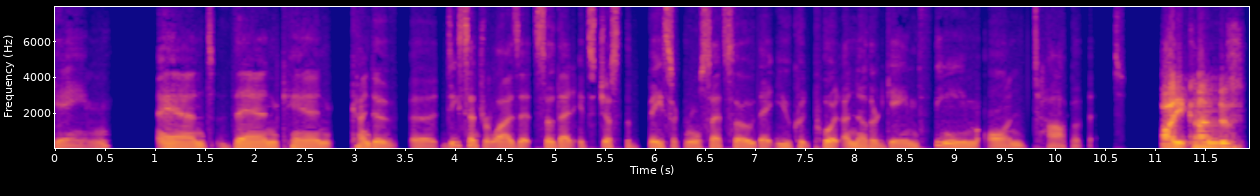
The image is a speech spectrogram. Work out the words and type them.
game and then can kind of uh, decentralize it so that it's just the basic rule set so that you could put another game theme on top of it. I kind of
